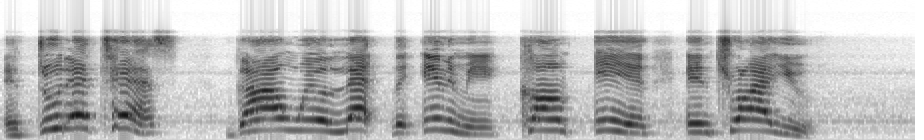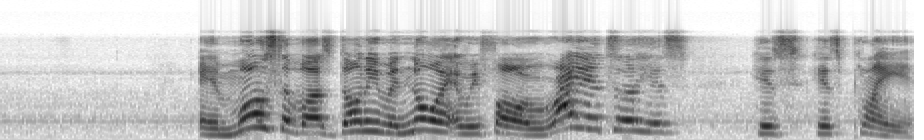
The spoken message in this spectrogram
And through that test, God will let the enemy come in and try you. And most of us don't even know it and we fall right into his his his plan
